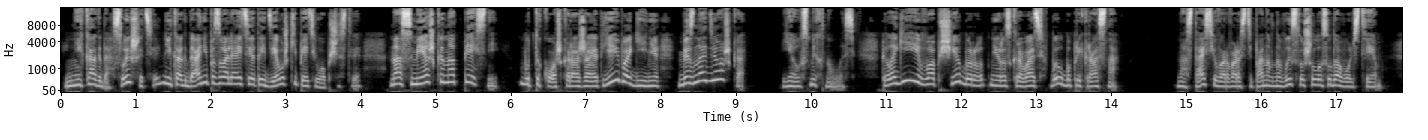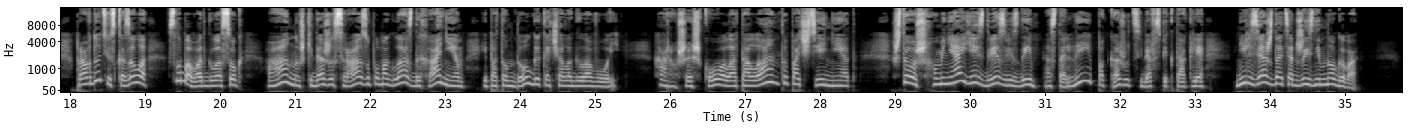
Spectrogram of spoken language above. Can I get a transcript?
Никогда, слышите, никогда не позволяйте этой девушке петь в обществе. Насмешка над песней, будто кошка рожает ей богиня, безнадежка. Я усмехнулась. Пелагеи вообще бы рот не раскрывать, было бы прекрасно. Настасью Варвара Степановна выслушала с удовольствием. Правдотью сказала слабоват голосок, а Аннушке даже сразу помогла с дыханием и потом долго качала головой. Хорошая школа, а таланта почти нет. Что ж, у меня есть две звезды, остальные покажут себя в спектакле. Нельзя ждать от жизни многого.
